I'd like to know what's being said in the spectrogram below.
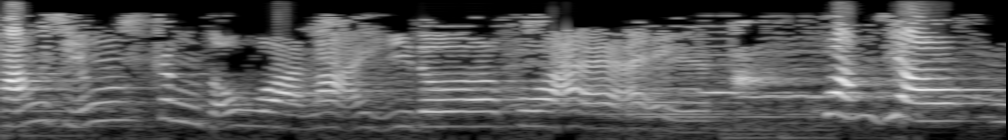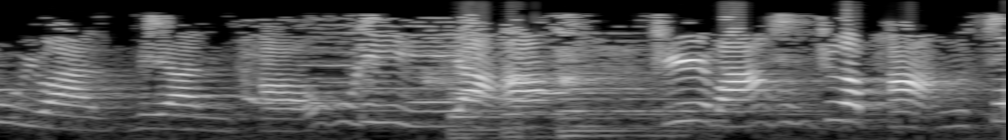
航行正走啊，来得快。荒郊不远，棉桃里呀，只往这旁送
